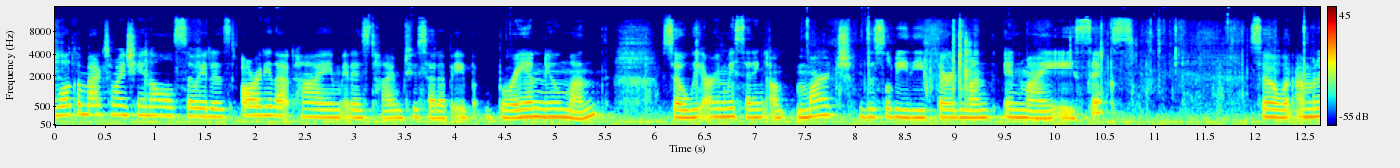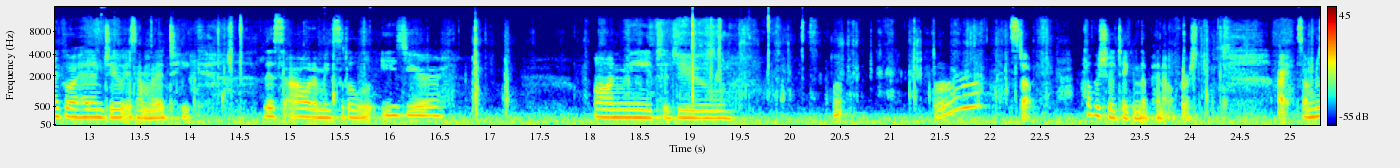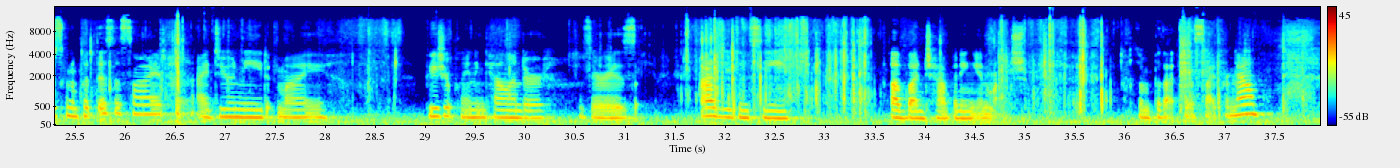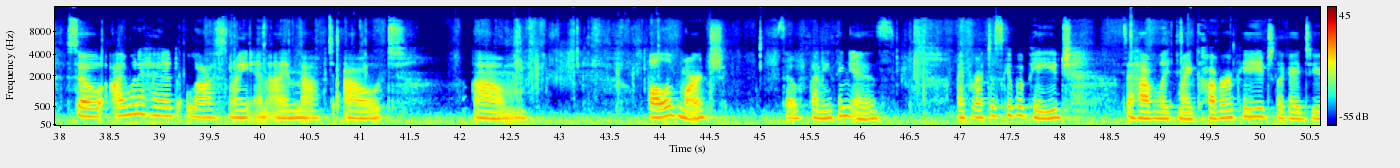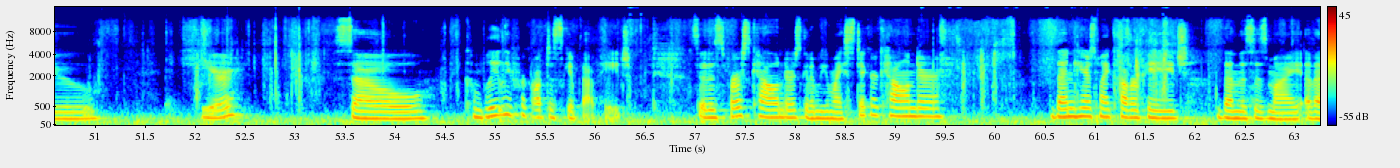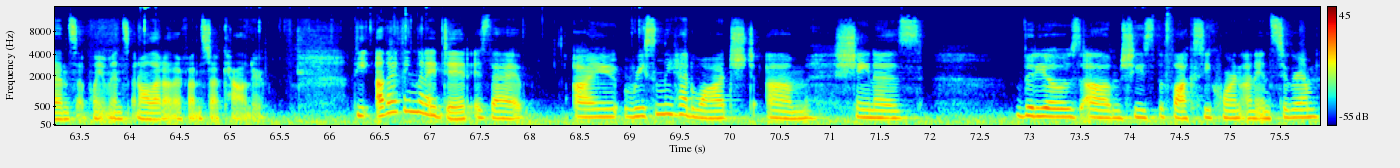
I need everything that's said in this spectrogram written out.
welcome back to my channel. So it is already that time. It is time to set up a brand new month. So we are gonna be setting up March. This will be the third month in my A6. So what I'm gonna go ahead and do is I'm gonna take this out. It makes it a little easier on me to do oh, er, stuff. Probably should have taken the pen out first. All right, so I'm just gonna put this aside. I do need my future planning calendar there is, as you can see, a bunch happening in March. So I'm gonna put that to the side for now. So I went ahead last night and I mapped out um, all of March. So funny thing is, I forgot to skip a page to have like my cover page like I do here. So completely forgot to skip that page. So this first calendar is gonna be my sticker calendar. Then here's my cover page. Then this is my events, appointments, and all that other fun stuff calendar. The other thing that I did is that I recently had watched um, Shayna's videos. Um, she's the Foxy Corn on Instagram.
